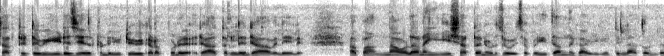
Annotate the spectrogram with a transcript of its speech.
ഷർട്ട് ഇട്ട് വീഡിയോ ചെയ്തിട്ടുണ്ട്. യൂട്യൂബിൽ കിടപ്പുണ്ട്. രാത്രിയിലും രാവിലെയിൽ അപ്പോൾ അന്ന് അവളാണെങ്കിൽ ഈ ഷർട്ട് എന്നോട് ചോദിച്ചു അപ്പോൾ ഇതന്ന് കഴുകിയിട്ടില്ലാത്തതുകൊണ്ട്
